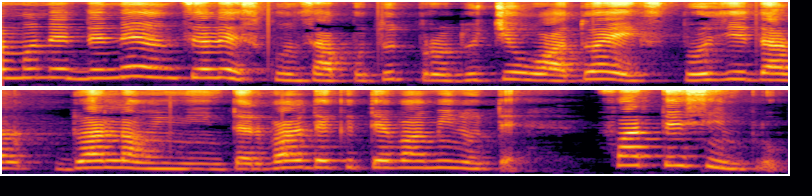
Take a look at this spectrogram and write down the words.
rămâne de neînțeles cum s-a putut produce o a doua explozie, dar doar la un interval de câteva minute. Foarte simplu.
